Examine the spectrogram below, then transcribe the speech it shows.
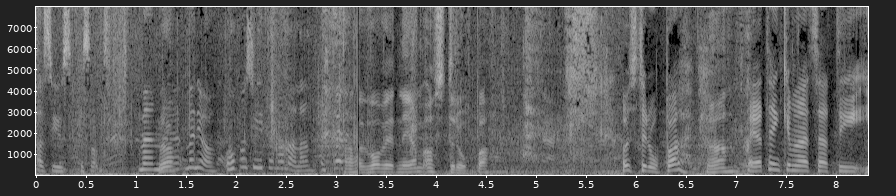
alltså just på sånt. Men, Bra. men ja, hoppas du hittar någon annan. vad vet ni om Östeuropa? Östeuropa? Ja. Jag tänker mig alltså att det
